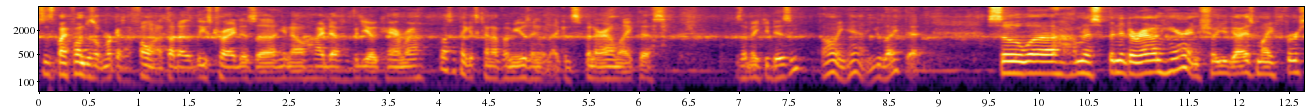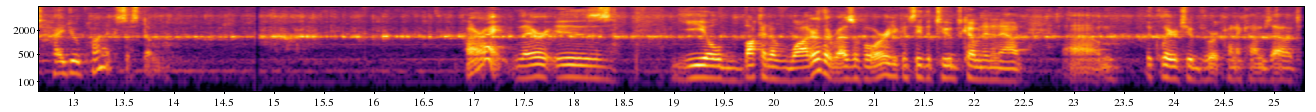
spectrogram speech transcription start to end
since my phone doesn't work as a phone, I thought I'd at least try it as a, you know, high def video camera. Plus I think it's kind of amusing that I can spin around like this. Does that make you dizzy? Oh yeah, you like that. So uh, I'm going to spin it around here and show you guys my first hydroponic system. Alright, there is yield bucket of water, the reservoir. You can see the tubes coming in and out. Um, the clear tubes where it kind of comes out,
